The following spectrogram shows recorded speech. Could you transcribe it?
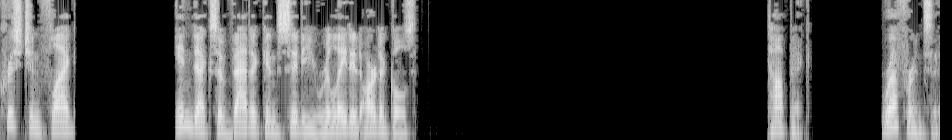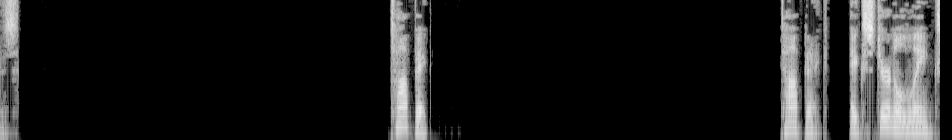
Christian flag Index of Vatican City related articles. References. External links.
